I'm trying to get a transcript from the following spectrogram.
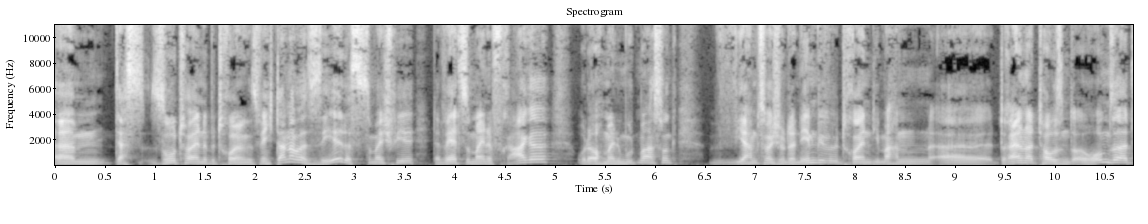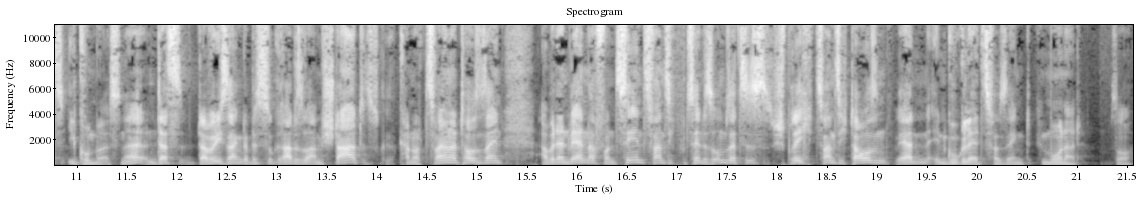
Ähm, dass so teuer eine Betreuung ist. Wenn ich dann aber sehe, dass zum Beispiel, da wäre jetzt so meine Frage oder auch meine Mutmaßung, wir haben zum Beispiel Unternehmen, die wir betreuen, die machen äh, 300.000 Euro Umsatz, E-Commerce, ne? Und das, da würde ich sagen, da bist du gerade so am Start, es kann auch 200.000 sein, aber dann werden davon 10, 20 Prozent des Umsatzes, sprich 20.000, werden in Google Ads versenkt im Monat. So.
